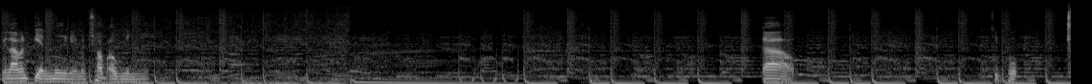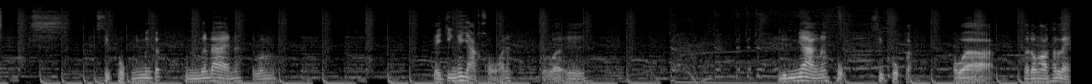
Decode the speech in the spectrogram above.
เวลามันเปลี่ยนมือเนี่ยมันชอบเอาเงิน เก้าสิบหกสิบหกนี่มันก็มันก็ได้นะ แต่ว่าแต่จริงก็อยากขอนะ แต่ว่าเออลุ้นยากนะหกสิบหกอะ เพราะว่าเราต้องเอาเท่าไหร่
